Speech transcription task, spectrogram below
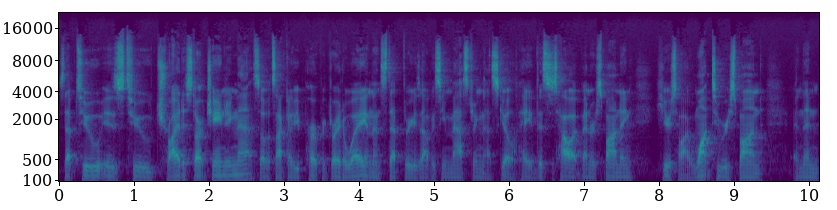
Step two is to try to start changing that. So it's not going to be perfect right away. And then step three is obviously mastering that skill. Hey, this is how I've been responding. Here's how I want to respond. And then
